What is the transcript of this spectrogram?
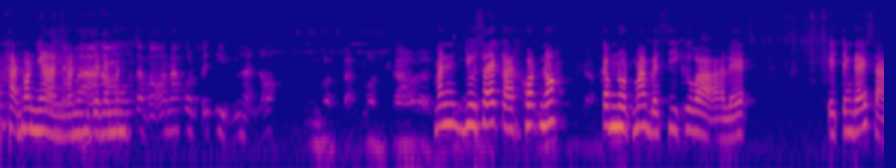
นขาดทอนยานมันแต่แต่มัมันนแต่เอาอนาคตไปถิ่มอยู่หันเนาะมันก็ตัดงอนข้าวแล้วมันอยู่ไซกับคดเนาะกำหนดมาแบบสี่คือว่าอะไรเป็นจังได้สะ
